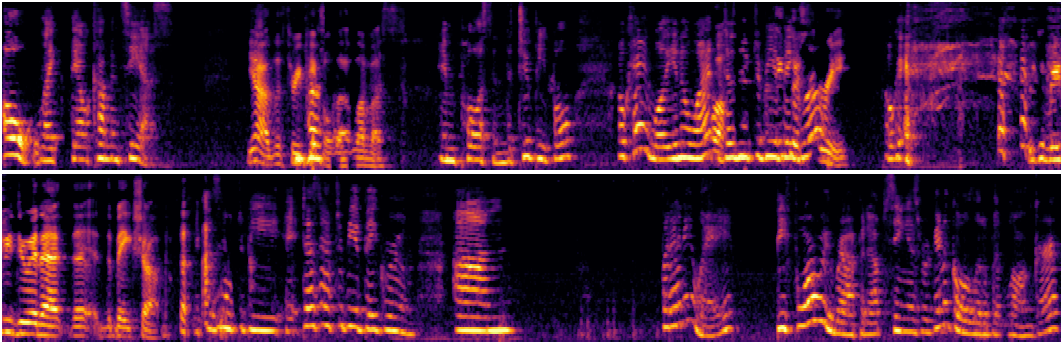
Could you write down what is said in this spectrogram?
Oh, like they'll come and see us. Yeah, the three In person. people that love us. in person. The two people. Okay, well, you know what? Well, it doesn't have to be a big there's room. three. Okay. We can maybe do it at the the bake shop. it doesn't have to be. It doesn't have to be a big room. Um, but anyway, before we wrap it up, seeing as we're going to go a little bit longer,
